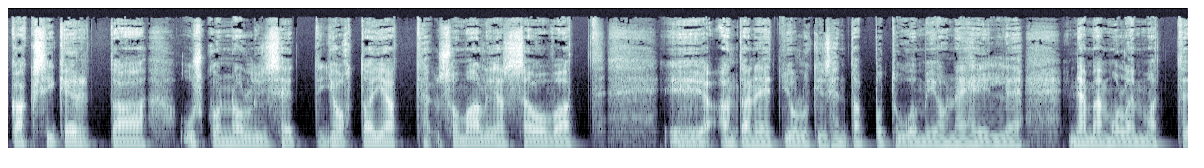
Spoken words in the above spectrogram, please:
kaksi kertaa uskonnolliset johtajat Somaliassa ovat E, antaneet julkisen tappotuomion heille. Nämä molemmat e,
